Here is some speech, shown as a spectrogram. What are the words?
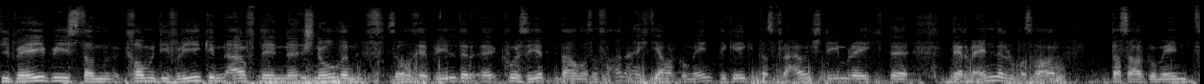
die Babys, dann kommen die Fliegen auf den äh, Schnullern. Solche Bilder äh, kursierten damals. Was waren eigentlich die Argumente gegen das Frauenstimmrecht äh, der Männer? Und was war das Argument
